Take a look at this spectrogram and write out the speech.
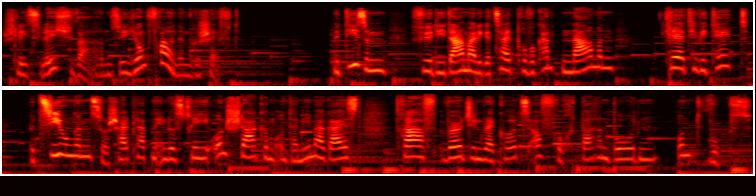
Schließlich waren sie Jungfrauen im Geschäft. Mit diesem für die damalige Zeit provokanten Namen, Kreativität, Beziehungen zur Schallplattenindustrie und starkem Unternehmergeist traf Virgin Records auf fruchtbaren Boden und wuchs.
